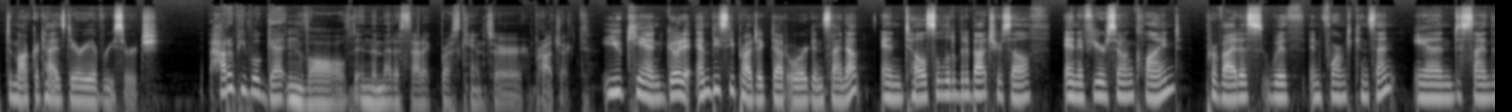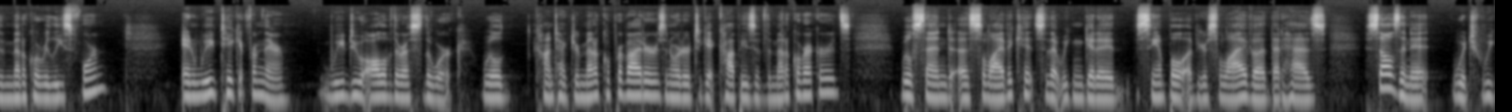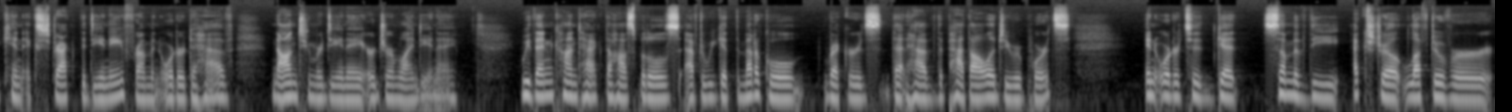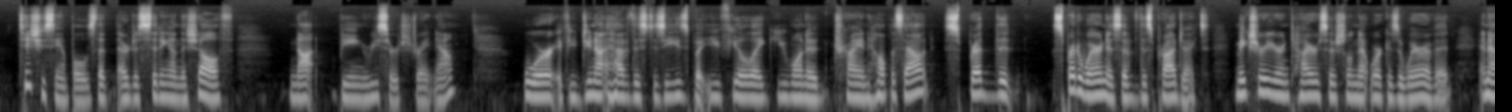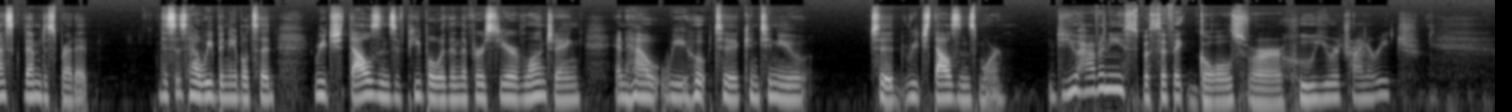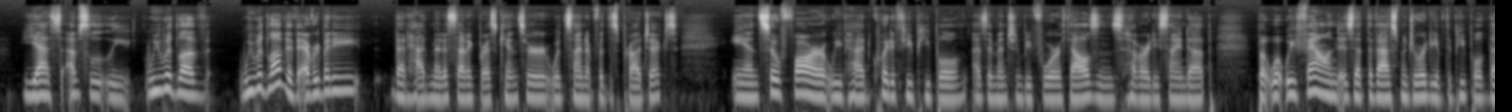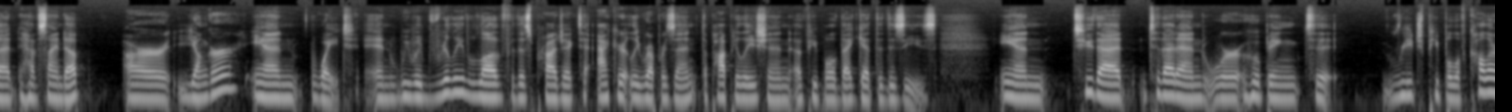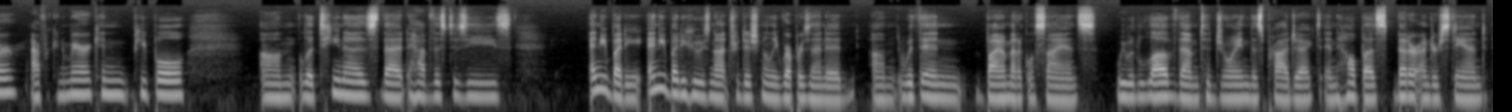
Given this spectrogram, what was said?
democratized area of research. How do people get involved in the metastatic breast cancer project? You can go to mbcproject.org and sign up and tell us a little bit about yourself. And if you're so inclined, provide us with informed consent and sign the medical release form. And we take it from there. We do all of the rest of the work. We'll contact your medical providers in order to get copies of the medical records. We'll send a saliva kit so that we can get a sample of your saliva that has cells in it, which we can extract the DNA from in order to have non tumor DNA or germline DNA. We then contact the hospitals after we get the medical records that have the pathology reports in order to get some of the extra leftover tissue samples that are just sitting on the shelf, not being researched right now. Or if you do not have this disease, but you feel like you want to try and help us out, spread the spread awareness of this project. Make sure your entire social network is aware of it and ask them to spread it. This is how we've been able to reach thousands of people within the first year of launching and how we hope to continue to reach thousands more. Do you have any specific goals for who you are trying to reach? Yes, absolutely. We would love we would love if everybody that had metastatic breast cancer would sign up for this project. And so far, we've had quite a few people, as I mentioned before, thousands have already signed up. But what we found is that the vast majority of the people that have signed up are younger and white. And we would really love for this project to accurately represent the population of people that get the disease. And to that to that end, we're hoping to reach people of color, African American people, um, Latinas that have this disease, anybody anybody who's not traditionally represented um, within biomedical science. We would love them to join this project and help us better understand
